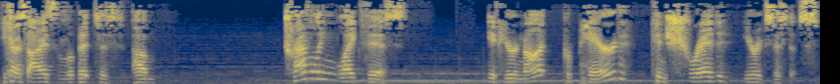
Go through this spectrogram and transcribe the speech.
He kind of sighs a little bit. Says, um, "Traveling like this, if you're not prepared, can shred your existence.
